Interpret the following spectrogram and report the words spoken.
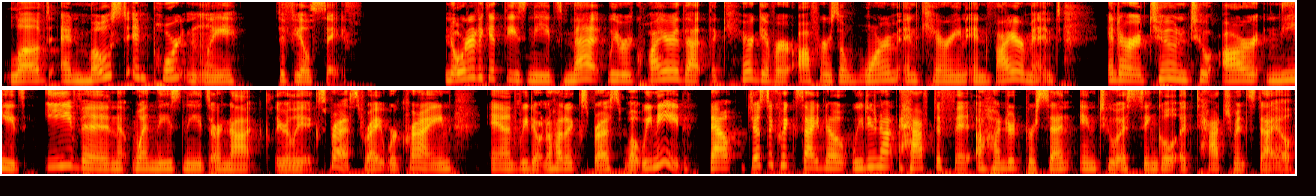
loved, and most importantly, to feel safe. In order to get these needs met, we require that the caregiver offers a warm and caring environment and are attuned to our needs, even when these needs are not clearly expressed, right? We're crying and we don't know how to express what we need. Now, just a quick side note we do not have to fit 100% into a single attachment style.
